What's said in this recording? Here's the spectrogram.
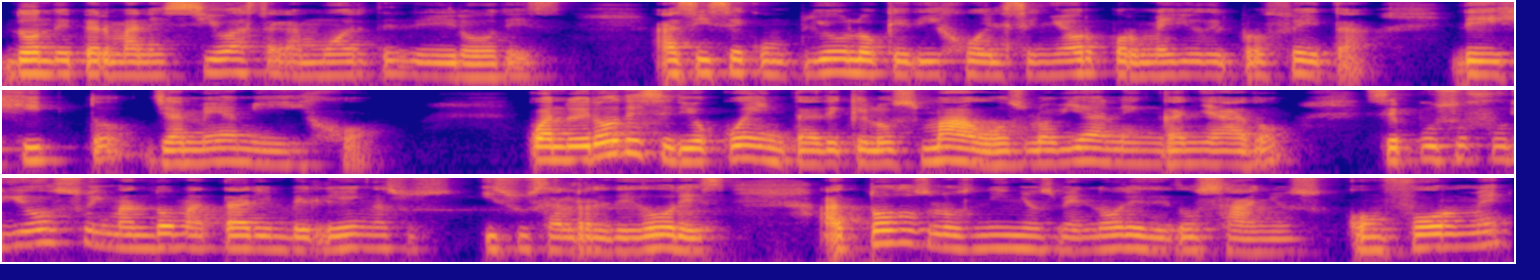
donde permaneció hasta la muerte de Herodes. Así se cumplió lo que dijo el Señor por medio del profeta, de Egipto llamé a mi hijo. Cuando Herodes se dio cuenta de que los magos lo habían engañado, se puso furioso y mandó matar en Belén a sus y sus alrededores a todos los niños menores de dos años, conforme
